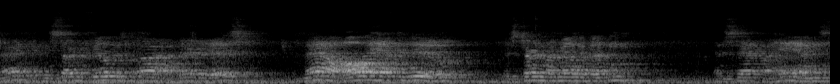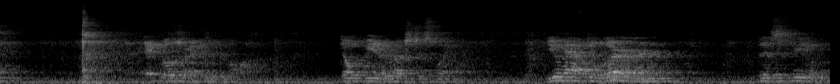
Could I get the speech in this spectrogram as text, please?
All right, if you start to feel this, ah, there it is. Now, all I have to do is turn my belly button and snap my hands. It goes right through the ball. Don't be in a rush to swing. You have to learn this feeling.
